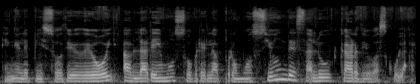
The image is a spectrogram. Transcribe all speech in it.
En el episodio de hoy hablaremos sobre la promoción de salud cardiovascular.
